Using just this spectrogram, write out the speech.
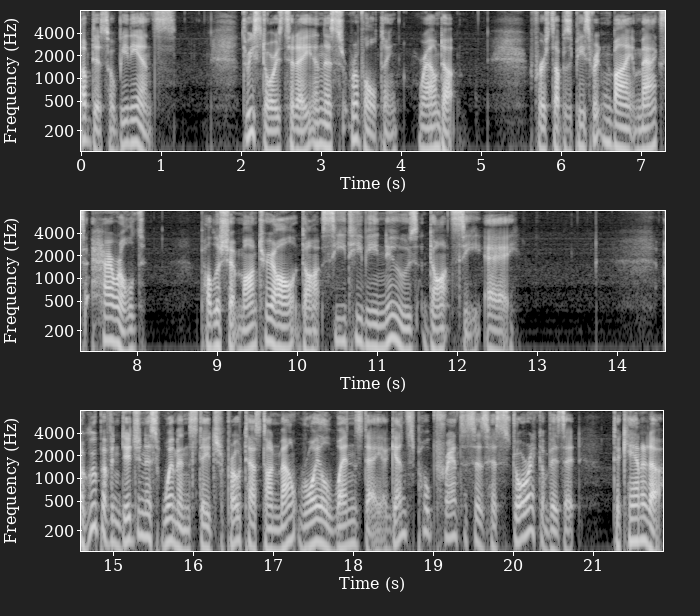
of disobedience. Three stories today in this revolting roundup. First up is a piece written by Max Harold, published at montreal.ctvnews.ca. A group of indigenous women staged a protest on Mount Royal Wednesday against Pope Francis's historic visit to Canada.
